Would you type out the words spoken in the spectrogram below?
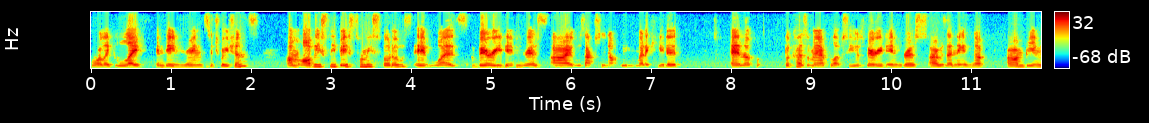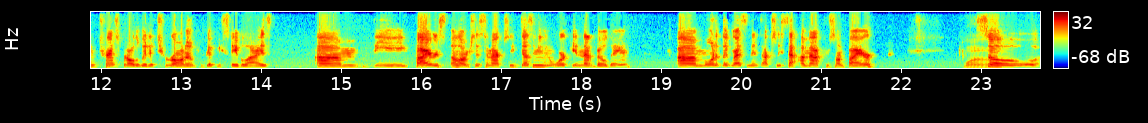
more like life endangering situations. Um, obviously, based on these photos, it was very dangerous. I was actually not being medicated, and uh, because of my epilepsy, it was very dangerous. I was ending up um, being transferred all the way to Toronto to get me stabilized. Um, the fire alarm system actually doesn't even work in that building. Um, one of the residents actually set a mattress on fire. Wow. So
